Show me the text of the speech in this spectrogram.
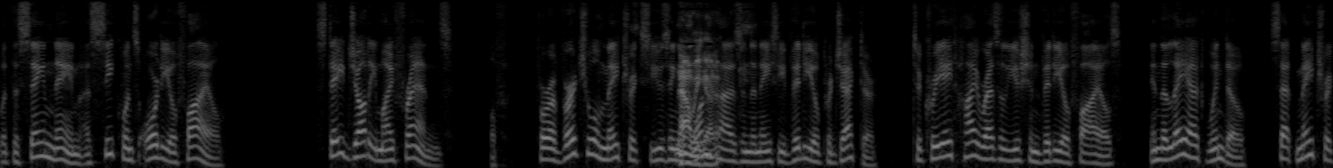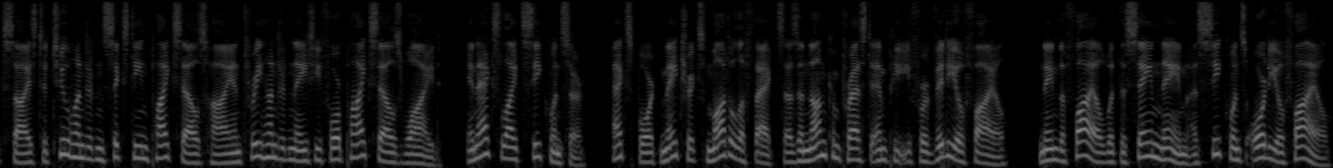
With the same name as sequence audio file. Stay jolly my friends. For a virtual matrix using now a 1080 video projector, to create high-resolution video files, in the layout window, set matrix size to 216 pixels high and 384 pixels wide. In X-Light Sequencer, export matrix model effects as a non-compressed MPE for video file, name the file with the same name as sequence audio file.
